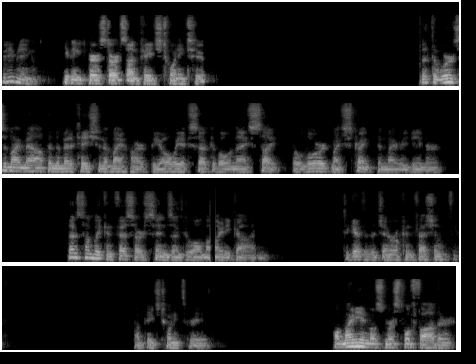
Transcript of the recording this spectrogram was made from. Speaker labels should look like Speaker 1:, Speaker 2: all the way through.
Speaker 1: Good evening. Evening prayer starts on page 22. Let the words of my mouth and the meditation of my heart be always acceptable in thy sight, O Lord, my strength and my redeemer. Let us humbly confess our sins unto Almighty God. Together the general confession on page 23. Almighty and most merciful Father,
